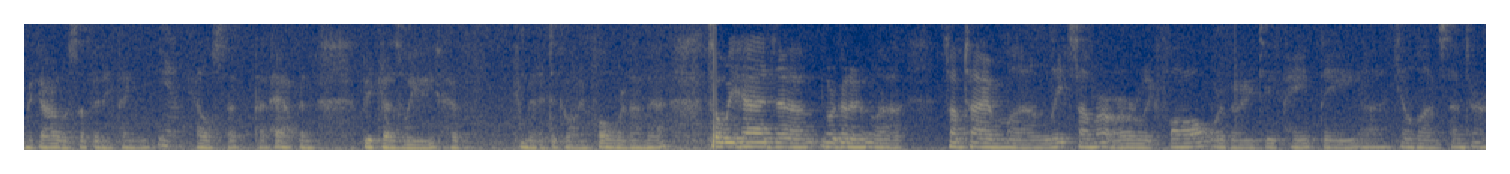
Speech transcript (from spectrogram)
regardless of anything Yeah, else that, that happened, because we have committed to going forward on that. So we had, um, we're going to, sometime uh, late summer or early fall, we're going to paint the uh, Kilbon Center,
